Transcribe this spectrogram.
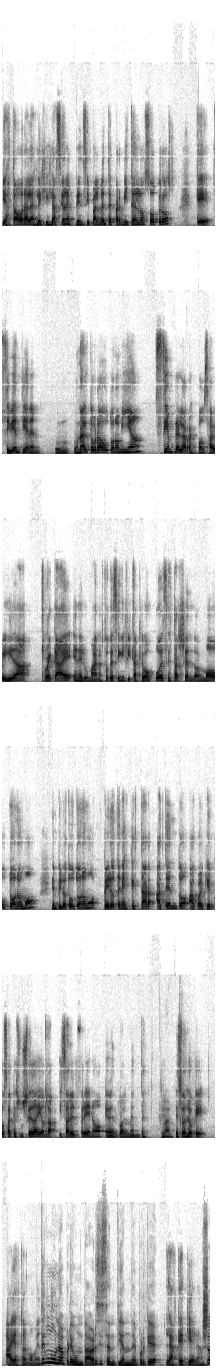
y hasta ahora las legislaciones principalmente permiten los otros que si bien tienen un, un alto grado de autonomía, siempre la responsabilidad recae en el humano. ¿Esto qué significa? Que vos puedes estar yendo en modo autónomo, en piloto autónomo, pero tenés que estar atento a cualquier cosa que suceda y onda pisar el freno eventualmente. Claro. Eso es lo que hay hasta el momento. Tengo una pregunta, a ver si se entiende, porque Las que quieran. yo,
